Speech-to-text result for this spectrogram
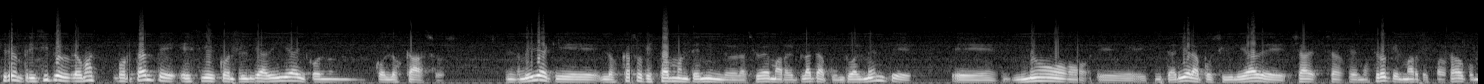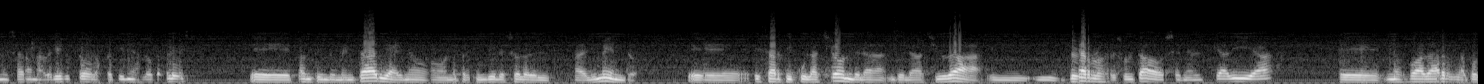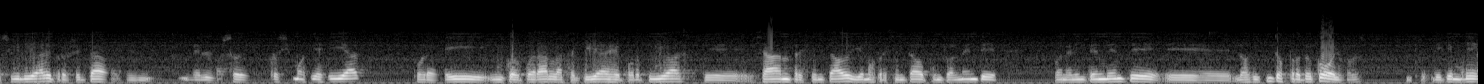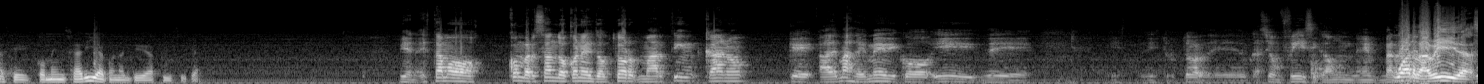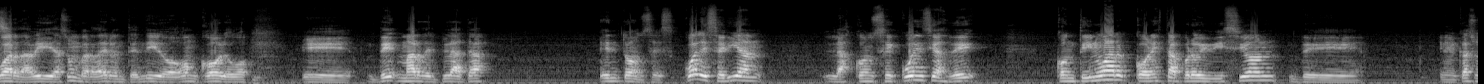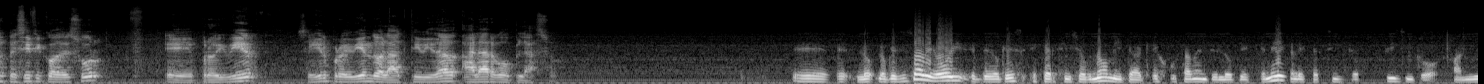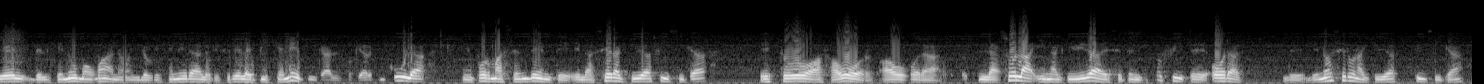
Creo en principio que lo más importante es ir con el día a día y con, los casos. En la medida que los casos que están manteniendo la ciudad de Mar del Plata puntualmente, eh, no eh, quitaría la posibilidad de, ya, ya, se demostró que el martes pasado comenzaron a abrir todos los pequeños locales eh, tanto indumentaria y no, no prescindible solo del alimento. Eh, esa articulación de la, de la ciudad y, ver los resultados en el día a día eh, nos va a dar la posibilidad de proyectar en, el lapso de los próximos 10 días por ahí incorporar las actividades deportivas que ya han presentado y hemos presentado puntualmente con el intendente los distintos protocolos de qué manera se comenzaría con la actividad física. Bien, estamos conversando con el doctor Martín Cano, que además de médico y de instructor de educación física, un eh, guardavidas. guardavidas, un verdadero entendido oncólogo eh, de Mar del Plata. Entonces, ¿cuáles serían las consecuencias de continuar con esta prohibición de, en el caso específico del sur, eh, prohibir seguir prohibiendo la actividad a largo plazo? Eh, eh, lo, que se sabe hoy de lo que es ejercicio gnómica, que es justamente lo que genera el ejercicio físico a nivel del genoma humano y lo que genera lo que sería la epigenética, lo que articula en forma ascendente el hacer actividad física, es todo a favor. Ahora, la sola inactividad de 72 eh, horas de, no hacer una actividad física,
